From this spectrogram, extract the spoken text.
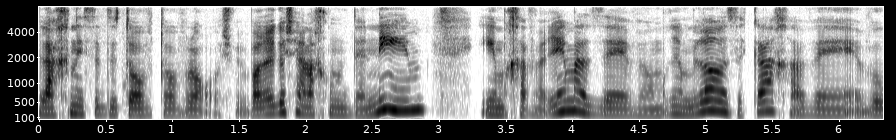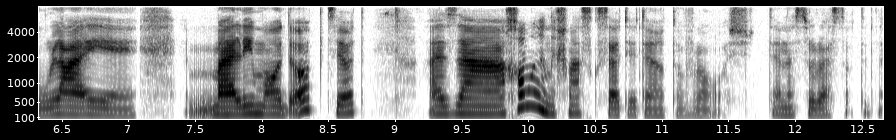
להכניס את זה טוב טוב לראש. וברגע שאנחנו דנים עם חברים על זה ואומרים לא, זה ככה, ו- ואולי אה, מעלים עוד אופציות, אז החומר נכנס קצת יותר טוב לראש. תנסו לעשות את זה.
